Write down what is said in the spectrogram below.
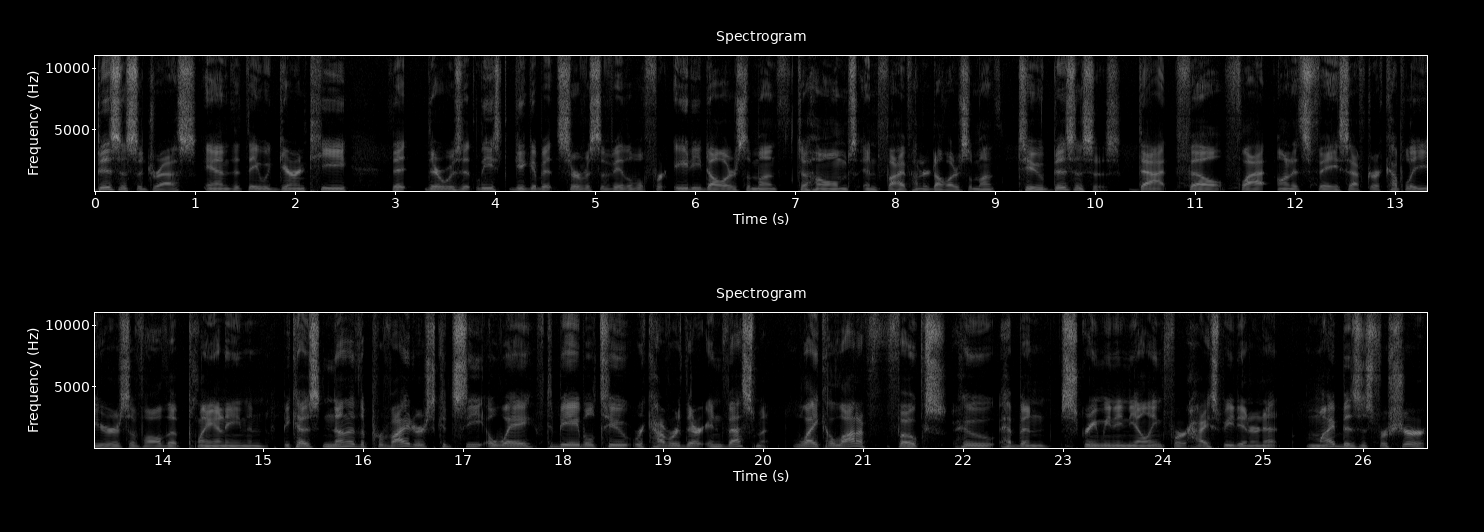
business address, and that they would guarantee that there was at least gigabit service available for $80 a month to homes and $500 a month to businesses. That fell flat on its face after a couple of years of all the planning and because none of the providers could see a way to be able to recover their investment. Like a lot of folks who have been screaming and yelling for high speed internet, my business for sure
